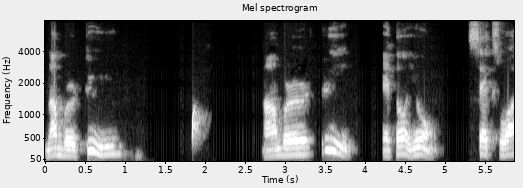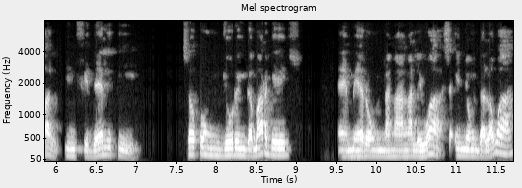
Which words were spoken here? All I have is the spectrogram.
Number two, number three, ito yung sexual infidelity. So kung during the marriage, eh merong nangangaliwa sa inyong dalawa,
